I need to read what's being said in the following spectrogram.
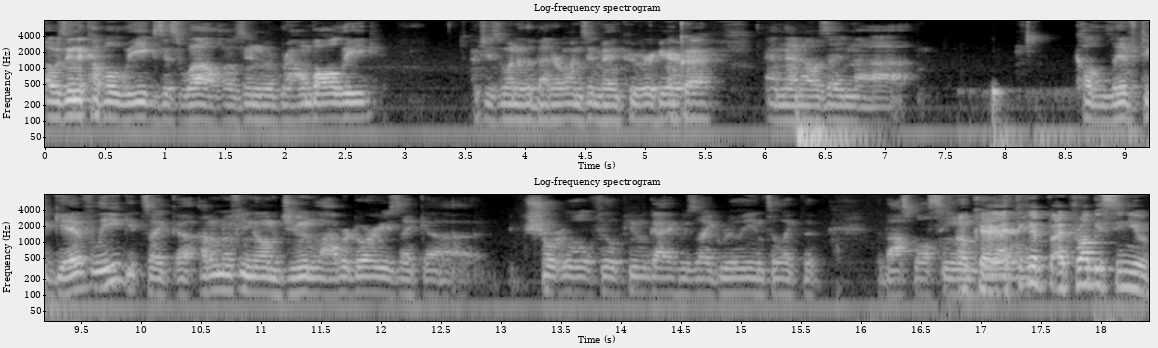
I was in a couple leagues as well. I was in the round ball league, which is one of the better ones in Vancouver here Okay. and then I was in uh, called Live to Give League. It's like uh, I don't know if you know him, June Labrador. He's like a short little Filipino guy who's like really into like the, the basketball scene. Okay. here. I think I've, I've probably seen your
